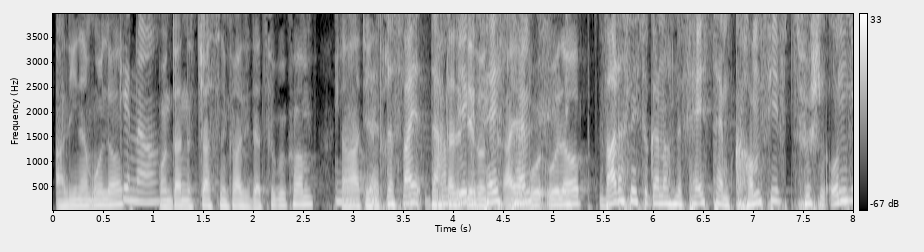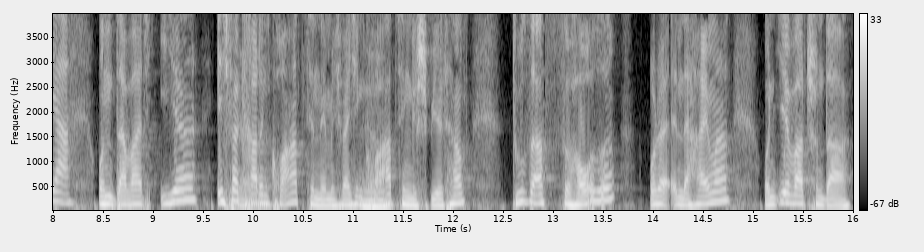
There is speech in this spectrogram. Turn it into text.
Alina im Urlaub. Genau. Und dann ist Justin quasi dazugekommen. Da Ja. Ja, in- das war, da haben hattet wir ihr so einen. Urlaub. War das nicht sogar noch eine FaceTime-Confi zwischen uns? Ja. Und da wart ihr, ich war Ja. gerade in Kroatien nämlich, weil ich in Ja. Kroatien gespielt habe. Du saßt zu Hause oder in der Heimat und ihr wart schon da.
